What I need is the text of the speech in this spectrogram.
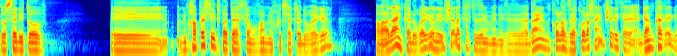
זה עושה לי טוב. אה, אני מחפש להתפתח כמובן מחוץ לכדורגל, אבל עדיין כדורגל אי אפשר לקחת את זה ממני, זה, זה עדיין כל, זה כל החיים שלי כרגע, גם כרגע.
